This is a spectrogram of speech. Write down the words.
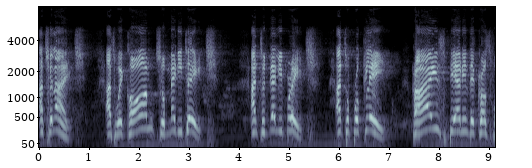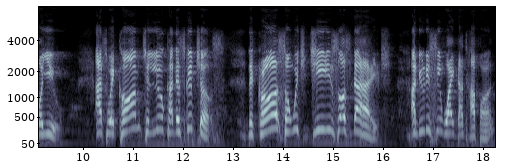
And tonight, as we come to meditate and to deliberate and to proclaim Christ bearing the cross for you, as we come to look at the scriptures, the cross on which Jesus died, and the reason why that happened,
